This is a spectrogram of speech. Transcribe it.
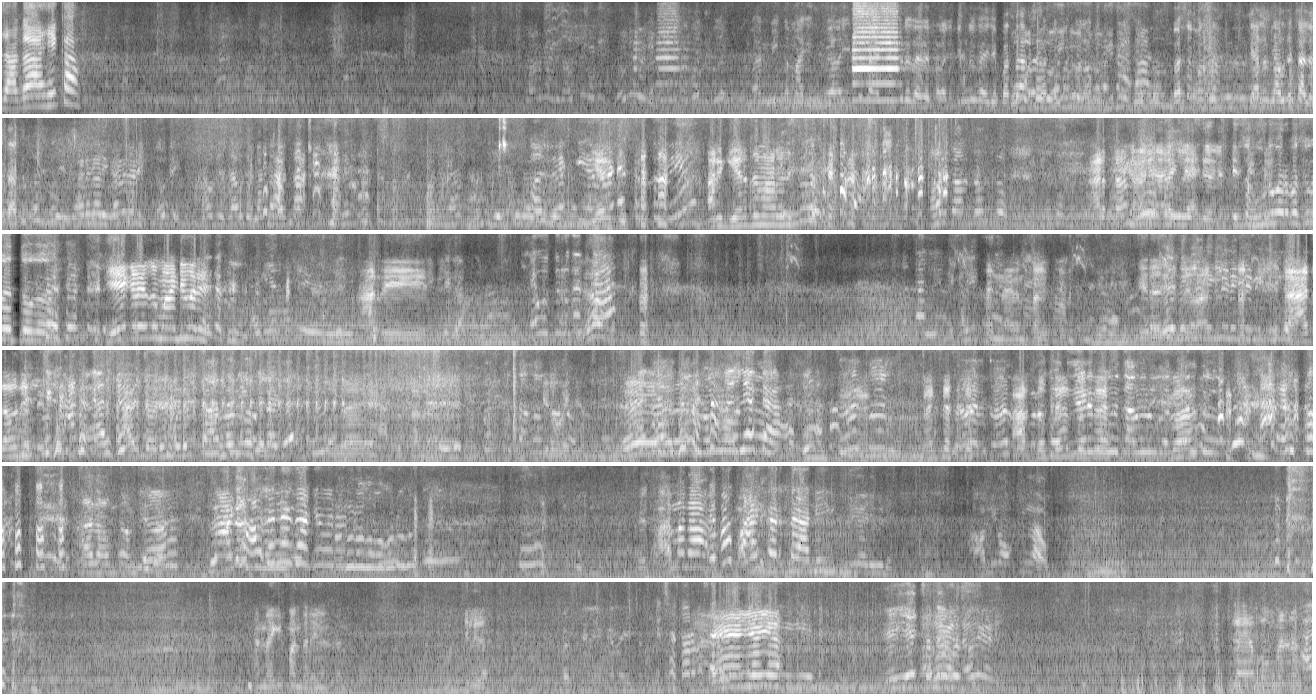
जागा आहे का? मी तर माझी मला इकडे जायचं इकडे जायचं मला तिकडे जायचं. बसा बसा बसा त्यानं जाऊ दे चालत आता. जाऊ दे जाऊ दे जाऊ दे बसा बसा. अरे गेअर तर मारू दे. अरे थांब भाऊ. हुडवर बसू काय तो ये इकडे तू मांडीवर आहे अरे. हे उतरू काय का? कुठं आणि आम्ही वॉकिंग आहोत हा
